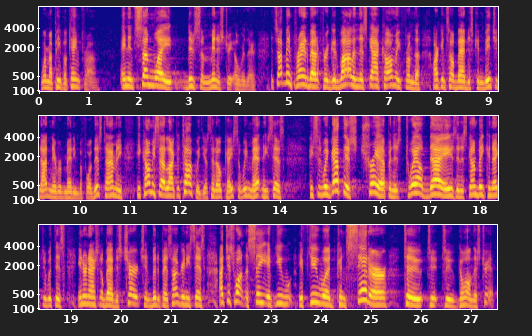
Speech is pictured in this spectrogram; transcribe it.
where my people came from and in some way do some ministry over there. And so I've been praying about it for a good while, and this guy called me from the Arkansas Baptist Convention. I'd never met him before this time, and he, he called me and said, I'd like to talk with you. I said, okay. So we met, and he says, he says, We've got this trip, and it's 12 days, and it's going to be connected with this International Baptist Church in Budapest, Hungary. And he says, I just want to see if you, if you would consider to, to, to go on this trip.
